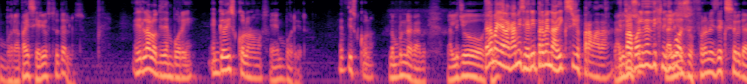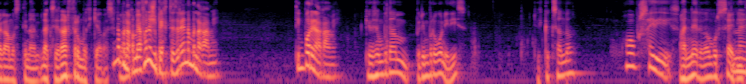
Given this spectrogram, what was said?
Ε, Μπορεί να πάει σερίο στο τέλος. δεν λέω ότι δεν μπορεί. Είναι πιο δύσκολο όμως. Ε, μπορεί. ρε. Είναι δύσκολο. Να μπορεί να κάνει. Να λέει και ο- Πέρα μα για να κάνεις σερί πρέπει να δείξεις και πράγματα. να Ε, λέει Το και ο- Απόλλη δεν δείχνει να λέει και ο τίποτα. Σοφρόνης δεν ξέρω τι να κάνω στην άμυνα. Εντάξει, ένα άρθρο μου θυκιάβασα. Τι να μπορεί να κάνει, αφού είναι και παίχτες ρε, τι να μπορεί να κάνει. Τι μπορεί να κάνει. Και όσο που ήταν πριν προπονητής. Και έφτιαξαν το. Ο Πουρσαϊδίδης. Α, ναι ρε, ήταν Ναι.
